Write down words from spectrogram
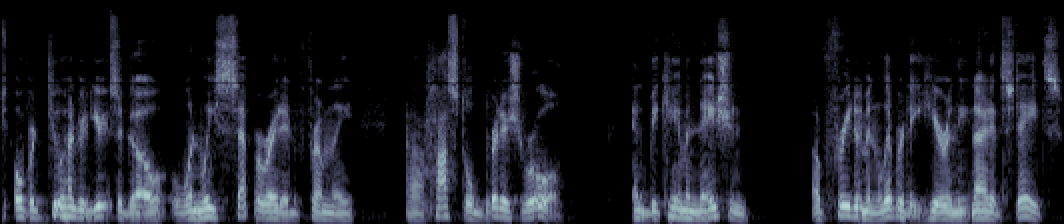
t- over 200 years ago, when we separated from the uh, hostile British rule and became a nation of freedom and liberty here in the United States,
